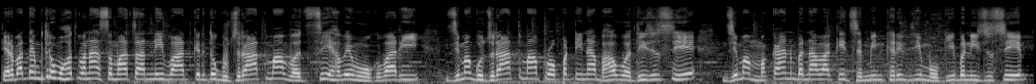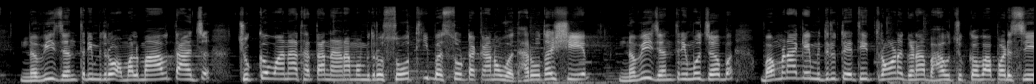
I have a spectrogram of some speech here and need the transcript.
ત્યારબાદના મિત્રો મહત્વના સમાચારની વાત કરીએ તો ગુજરાતમાં વધશે હવે મોંઘવારી, જેમાં ગુજરાતમાં પ્રોપર્ટીના ભાવ વધી જશે, જેમાં મકાન બનાવવા કે જમીન ખરીદી મોંઘી બની જશે. નવી જંત્રી મિત્રો અમલમાં આવતા જ ચૂકવવાના થતા નાણાંમાં મિત્રો સોથી બસો ટકાનો વધારો થશે. નવી જંત્રી મુજબ બમણા કે મિત્રો તેથી ત્રણ ગણા ભાવ ચૂકવવા પડશે.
